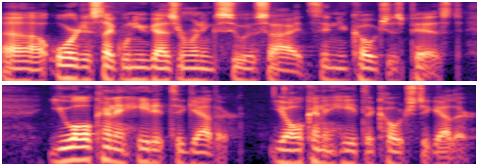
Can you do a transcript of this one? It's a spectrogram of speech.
uh, or just like when you guys are running suicides and your coach is pissed. You all kind of hate it together. You all kind of hate the coach together.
